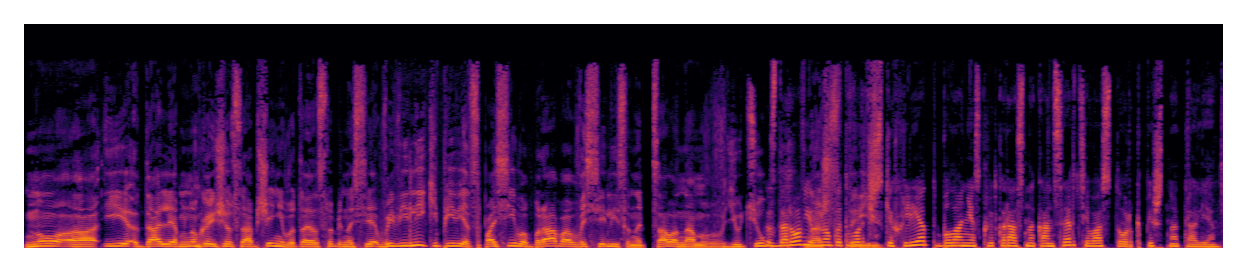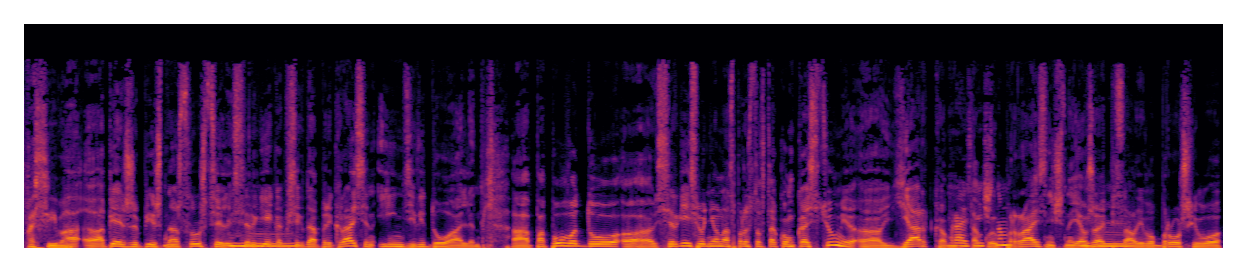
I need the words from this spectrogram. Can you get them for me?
Ну, а, и далее много еще сообщений, вот особенно... се- Вы великий певец, спасибо, браво, Василиса написала нам в YouTube Здоровья, много творческих лет. Была несколько раз на концерте. Восторг, пишет Наталья. Спасибо. А, опять же, пишет наш слушатель, Сергей, как всегда, прекрасен и индивидуален. А, по поводу... а, Сергей сегодня у нас просто в таком костюме а, ярком, Праздничном. такой праздничный. Я уже описал его брошь, его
